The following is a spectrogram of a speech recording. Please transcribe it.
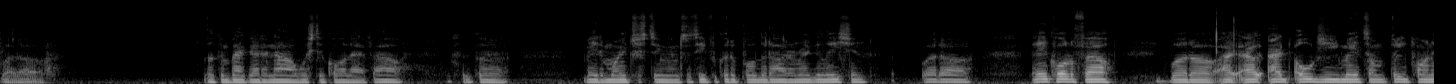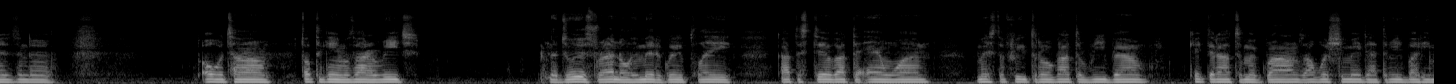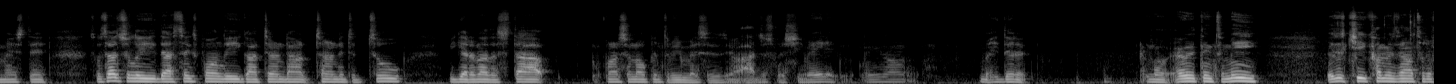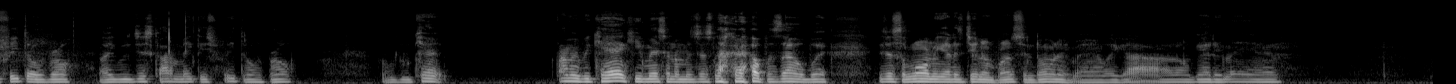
but uh, looking back at it now, I wish they called that foul. If we could have made it more interesting and to see if we could have pulled it out in regulation, but uh, they ain't called a foul. But uh, I, I, I OG made some three pointers in the overtime. Thought the game was out of reach. The Julius Randle, he made a great play. Got the steal, got the N1. Missed the free throw, got the rebound. Kicked it out to McGrimes. I wish he made that three, but he missed it. So essentially, that six point lead got turned down, turned into two. We get another stop. Brunson open three misses. Yo, I just wish he made it. You know, but he did it. Know, everything to me, it just keep coming down to the free throws, bro. Like we just gotta make these free throws, bro. We can't. I mean, we can keep missing them. It's just not gonna help us out. But it's just alarming that it's Jalen Brunson doing it, man. Like I don't get it, man.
